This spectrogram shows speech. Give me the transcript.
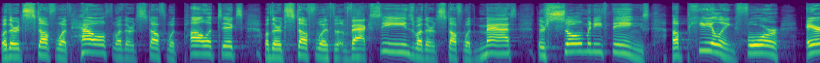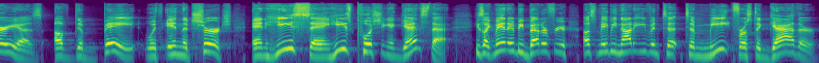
whether it's stuff with health, whether it's stuff with politics, whether it's stuff with vaccines, whether it's stuff with masks. There's so many things appealing for areas of debate within the church. And he's saying, he's pushing against that. He's like, man, it'd be better for us maybe not even to, to meet, for us to gather.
